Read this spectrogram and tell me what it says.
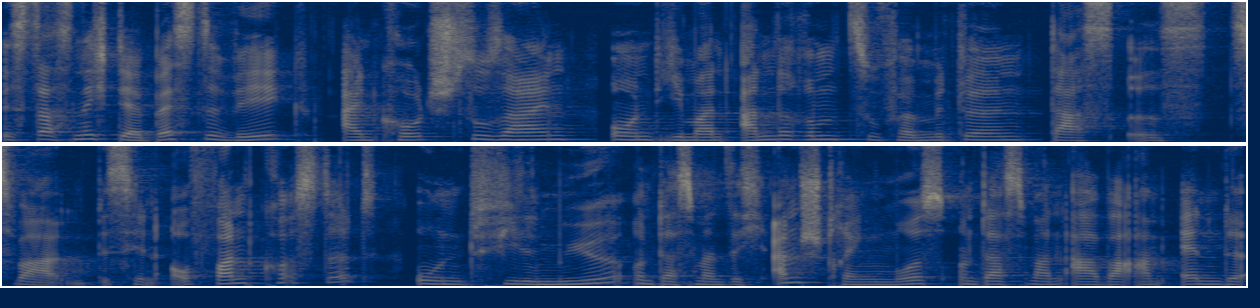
ist das nicht der beste Weg, ein Coach zu sein und jemand anderem zu vermitteln, dass es zwar ein bisschen Aufwand kostet und viel Mühe und dass man sich anstrengen muss und dass man aber am Ende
